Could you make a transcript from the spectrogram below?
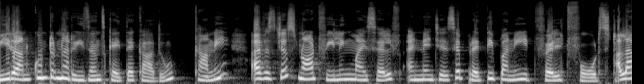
మీరు అనుకుంటున్న రీజన్స్కి అయితే కాదు కానీ I was just not feeling myself and నేను చేసే ప్రతి పని ఇట్ ఫెల్ట్ ఫోర్స్డ్ అలా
